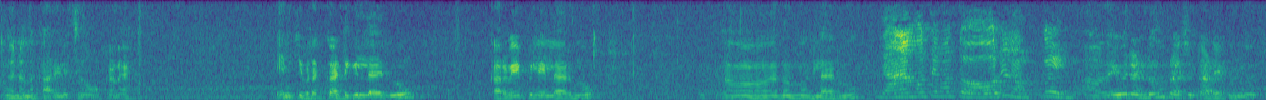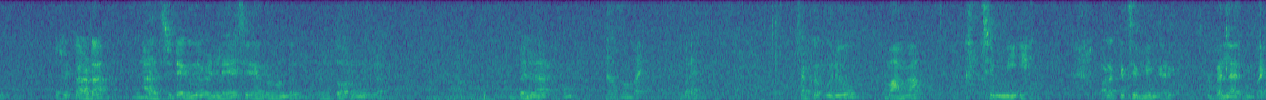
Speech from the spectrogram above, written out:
അങ്ങനെ ഒന്ന് കറി വെച്ച് നോക്കണേ. എനിക്കിവിടെ കടുകില്ലായിരുന്നു കറിവേപ്പില ഇല്ലായിരുന്നു ഇതൊന്നും ഇല്ലായിരുന്നു ഇവ രണ്ടു മൂന്ന് പ്രാവശ്യം കടയിൽ പോയി നോക്കി. പക്ഷെ കട അടച്ചിട്ടേക്കുന്ന വെള്ളിയാഴ്ച ആയതുകൊണ്ട് അത് തുറന്നില്ല. അപ്പം എല്ലാവർക്കും ബൈ. ചക്കക്കുരു മാങ്ങ ചെമ്മീൻ ഉണക്ക ചെമ്മീൻ കറി. അപ്പം എല്ലാവർക്കും ബൈ.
